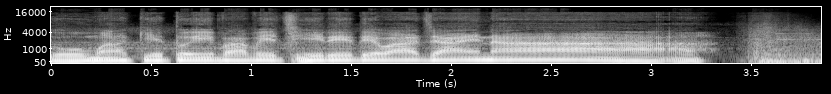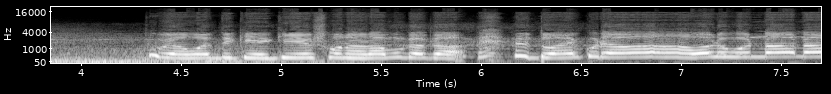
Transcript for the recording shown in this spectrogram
তোমাকে তো এভাবে ছেড়ে দেওয়া যায় না। তুমি আমার দিকে এগিয়ে এসো না রামু কাকা। দয়া করে আমার উপর না না।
